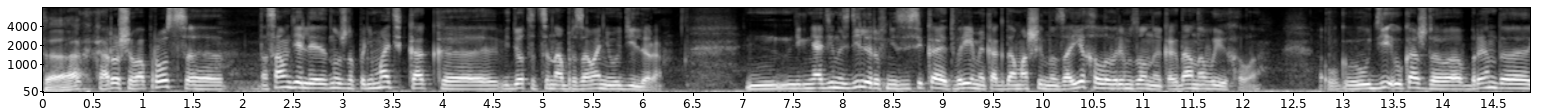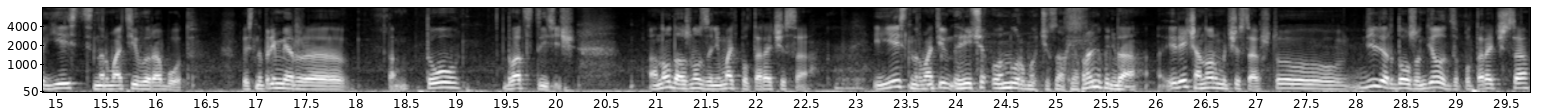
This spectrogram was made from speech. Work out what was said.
Так. Хороший вопрос. Э, На самом деле нужно понимать, как э, ведется ценообразование у дилера. Ни один из дилеров не засекает время, когда машина заехала в ремзону и когда она выехала. У, у ди- у каждого бренда есть нормативы работ. То есть, например, э, там, ТО 20 тысяч. Оно должно занимать полтора часа. И есть норматив... Речь о нормах часах, я правильно понимаю? Да, и речь о норме часах, что дилер должен делать за полтора часа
